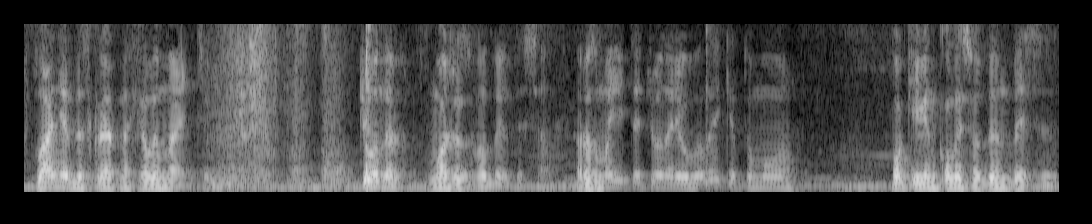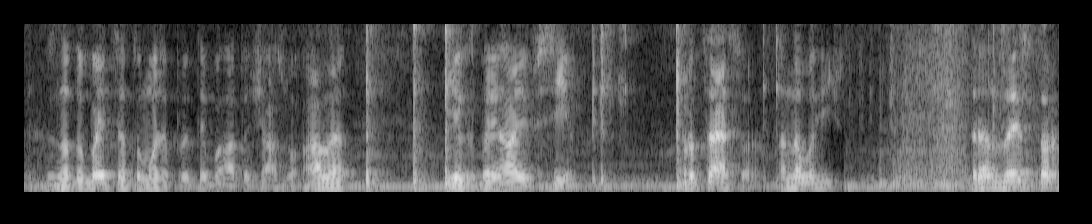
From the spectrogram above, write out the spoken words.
В плані дискретних елементів. Тюнер може згодитися. Розмаїття тюнерів велике, тому поки він колись один десь знадобиться, то може пройти багато часу. Але їх зберігаю всі. Процесор аналогічно. Транзистор,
